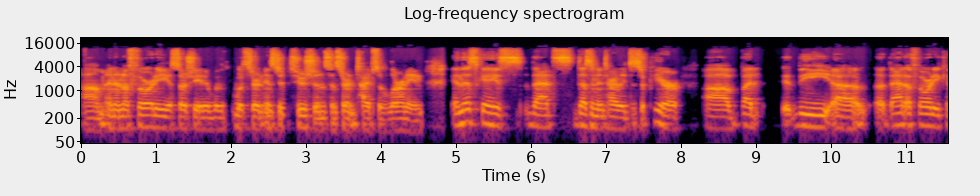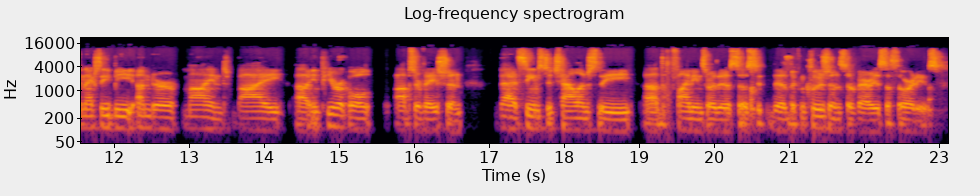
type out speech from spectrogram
um, and an authority associated with, with certain institutions and certain types of learning. In this case, that doesn't entirely disappear, uh, but the uh, uh, that authority can actually be undermined by uh, empirical observation that seems to challenge the uh, the findings or the, associ- the, the conclusions of various authorities.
